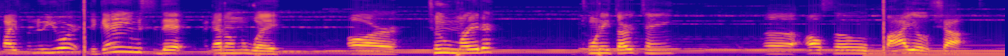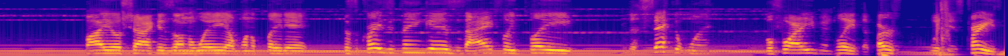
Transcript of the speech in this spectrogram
Fight for New York. The games that I got on the way are Tomb Raider 2013. Uh also Bioshock. Bioshock is on the way. I want to play that. Because the crazy thing is, is I actually played the second one before I even played the first which is crazy.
